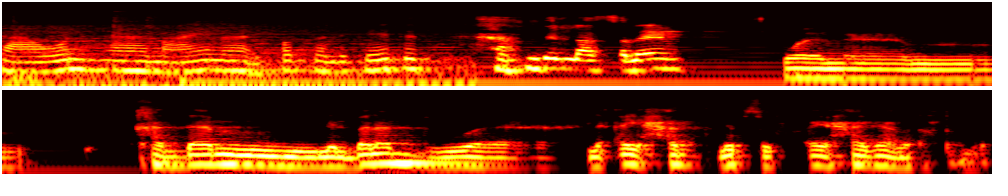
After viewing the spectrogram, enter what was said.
تعاونها معانا الفترة اللي فاتت الحمد لله على السلامة وأنا خدام للبلد ولأي حد نفسه في أي حاجة أنا تحت امره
